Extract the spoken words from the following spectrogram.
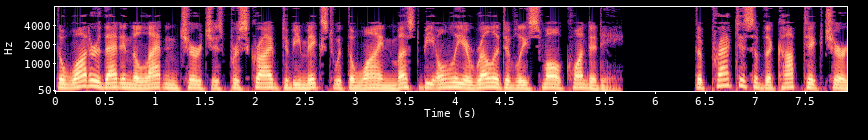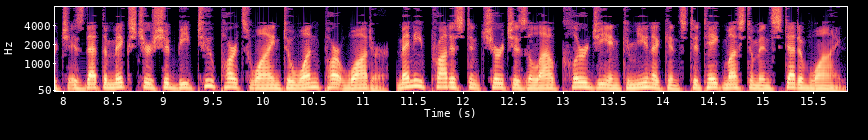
The water that in the Latin Church is prescribed to be mixed with the wine must be only a relatively small quantity. The practice of the Coptic Church is that the mixture should be two parts wine to one part water. Many Protestant churches allow clergy and communicants to take mustum instead of wine.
